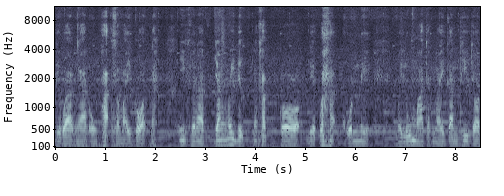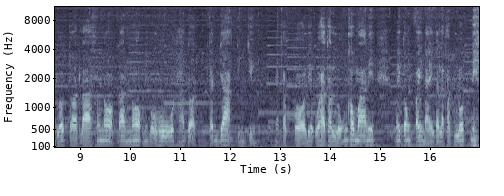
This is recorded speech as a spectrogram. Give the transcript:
เรียกว่างานองค์พระสมัยก่อนนะนี่ขนาดยังไม่ดึกนะครับ ก็เรียกว่าคนนี่ไม่รู้มาจากไหนกันที่จอดรถจอดลาข้างนอกด้านนอกนี่ก็โอ้โหหาจอดกันยากจริง ๆ นะครับ ก็เรียกว่าถ้าหลงเข้ามานี่ไม่ต้องไปไหนกันละครับ รถนี่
